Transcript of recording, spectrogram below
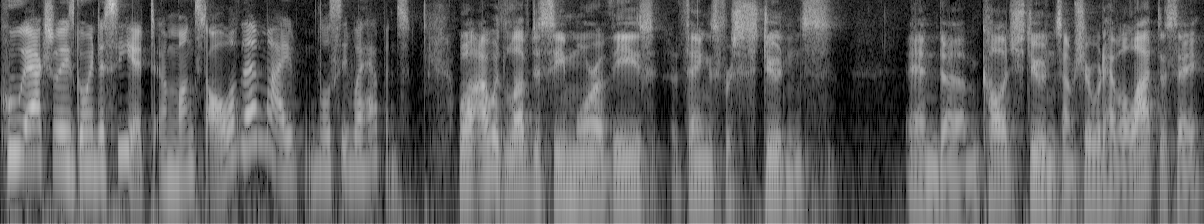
who actually is going to see it amongst all of them? I will see what happens. Well, I would love to see more of these things for students and um, college students. I'm sure would have a lot to say.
